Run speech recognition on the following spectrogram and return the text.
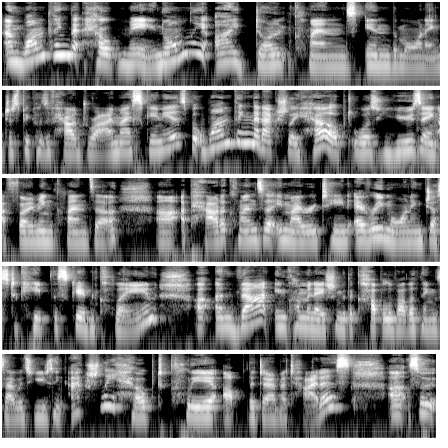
And one thing that helped me, normally I don't cleanse in the morning just because of how dry my skin is. But one thing that actually helped was using a foaming cleanser, uh, a powder cleanser in my routine every morning just to keep the skin clean. Uh, and that, in combination with a couple of other things I was using, actually helped clear up the dermatitis. Uh, so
